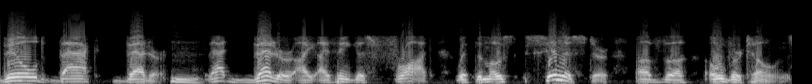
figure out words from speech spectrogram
build back better. Mm. That better, I, I think, is fraught with the most sinister of uh, overtones.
